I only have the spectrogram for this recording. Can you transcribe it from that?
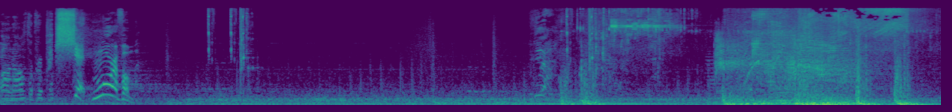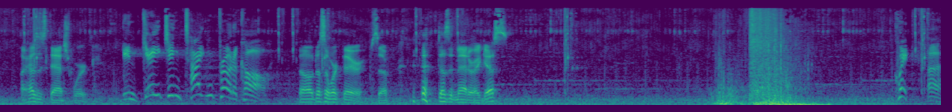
Unauthorized prepare. Shit, more of them. Alright, how's this dash work? Engaging Titan protocol. Oh, it doesn't work there, so doesn't matter, I guess. Quick, uh,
